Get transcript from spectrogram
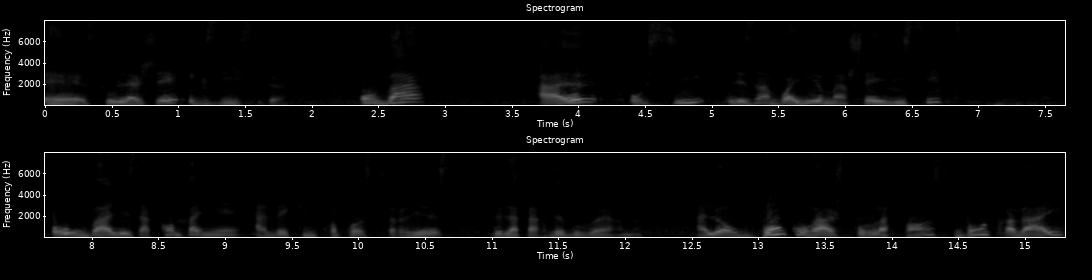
euh, soulager existe. On va à eux aussi les envoyer au marché illicite on va les accompagner avec une proposition sérieuse de la part du gouvernement. Alors, bon courage pour la France, bon travail,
